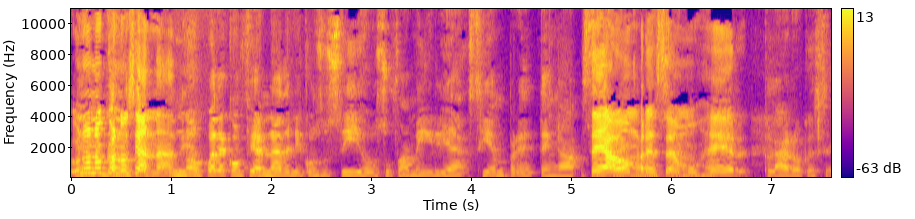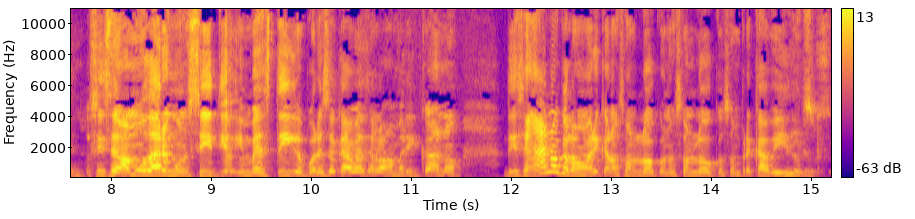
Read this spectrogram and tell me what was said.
Uno Eh, no conoce a nadie. No puede confiar en nadie ni con sus hijos, su familia. Siempre tenga. sea hombre, sea mujer. Claro que sí. Si se va a mudar en un sitio, investigue. Por eso es que a veces los americanos dicen, ah, no, que los americanos son locos. No son locos, son precavidos.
